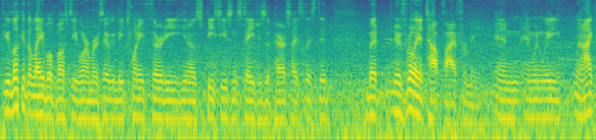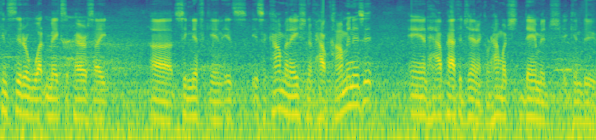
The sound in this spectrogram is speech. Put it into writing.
if you look at the label of most dewormers, there can be 20, 30 you know, species and stages of parasites listed, but there's really a top five for me. And, and when, we, when I consider what makes a parasite uh, significant, it's, it's a combination of how common is it and how pathogenic or how much damage it can do.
